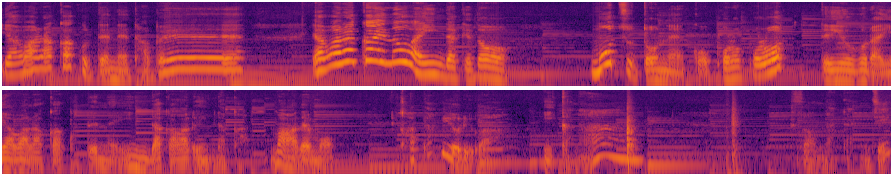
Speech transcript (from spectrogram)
柔らかくてね食べ柔らかいのはいいんだけど持つとねこうポロポロっていうぐらい柔らかくてねいいんだか悪いんだか。まあでも硬いよりはいいかな。そんな感じ。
